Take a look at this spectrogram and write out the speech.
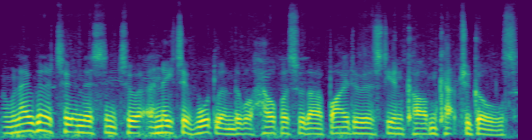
And we're now going to turn this into a native woodland that will help us with our biodiversity and carbon capture goals.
